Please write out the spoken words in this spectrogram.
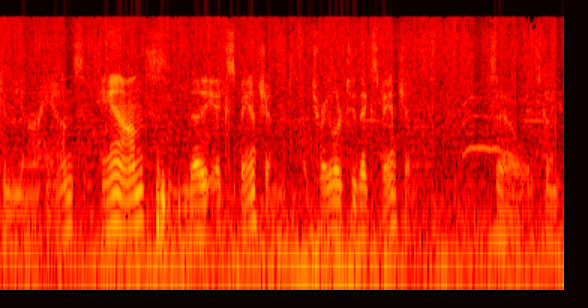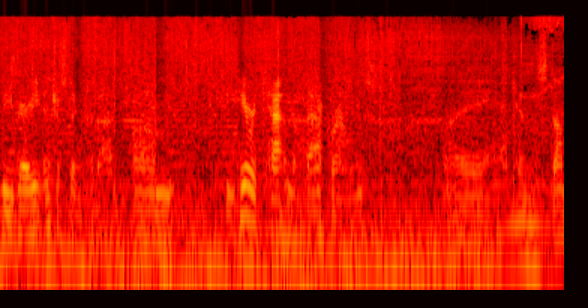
can be in our hands, and the expansion, a trailer to the expansion. So it's going to be very interesting for that. Um, you hear a cat in the background, I can stop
